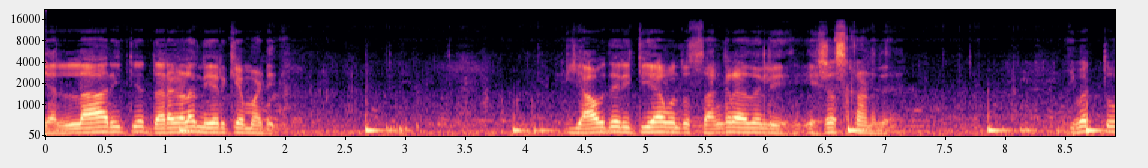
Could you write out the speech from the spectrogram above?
ಎಲ್ಲ ರೀತಿಯ ದರಗಳನ್ನು ಏರಿಕೆ ಮಾಡಿ. ಯಾವುದೇ ರೀತಿಯ ಒಂದು ಸಂಗ್ರಹದಲ್ಲಿ ಯಶಸ್ಸು ಕಾಣದೆ. ಇವತ್ತು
